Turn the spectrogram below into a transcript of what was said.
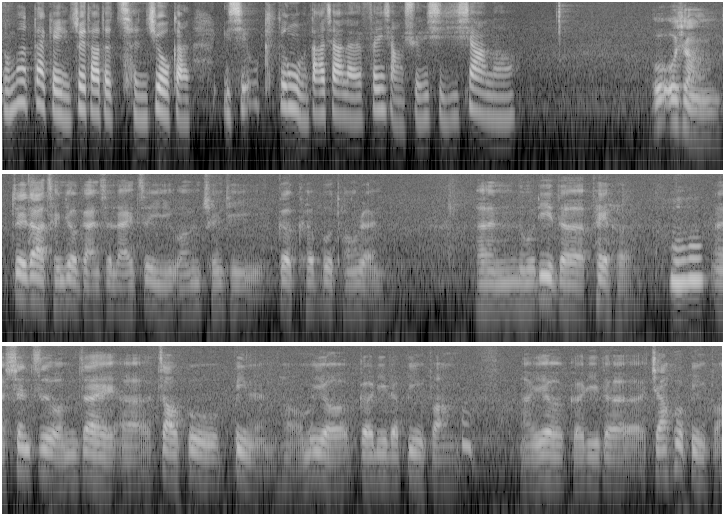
有没有带给你最大的成就感，以及跟我们大家来分享学习一下呢？我我想最大的成就感是来自于我们全体各科部同仁很努力的配合，嗯哼，呃，甚至我们在呃照顾病人哈，我们有隔离的病房，啊，也有隔离的加护病房，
